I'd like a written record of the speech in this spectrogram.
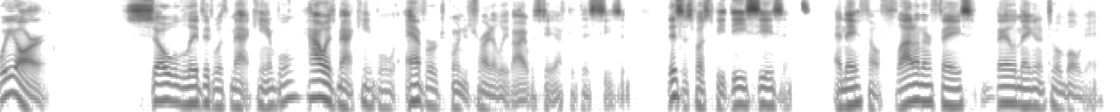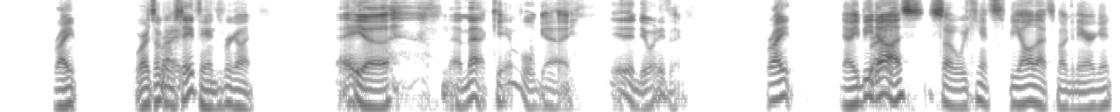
we are so livid with Matt Campbell. How is Matt Campbell ever going to try to leave Iowa State after this season? This is supposed to be the season, and they fell flat on their face, barely making it to a bowl game, right? Whereas Oklahoma Right. State fans, we're going, hey, uh, that Matt Campbell guy, he didn't do anything, right? Now he beat Right. us, so we can't be all that smug and arrogant.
